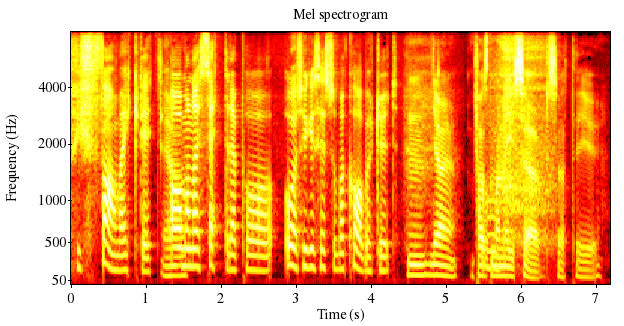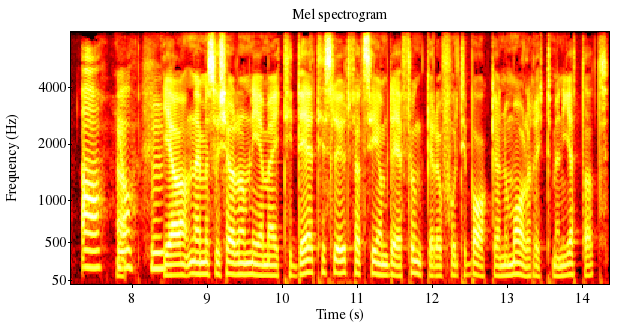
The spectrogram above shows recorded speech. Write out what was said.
Fy fan vad äckligt. Ja. Ja. man har ju sett det där på... Åh, jag tycker det ser så makabert ut. Mm, ja, ja. Fast man är ju sövd så att det är ju... Ja, Ja. jo. Mm. Ja, nej men så körde de ner mig till det till slut för att se om det funkade och få tillbaka normalrytmen i hjärtat.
